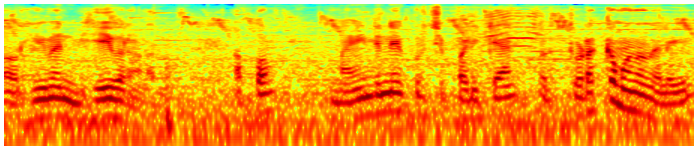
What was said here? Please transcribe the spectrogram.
or human behaviour ആണല്ലോ അപ്പം മൈൻഡിനെ കുറിച്ച് പഠിക്കാൻ ഒരു തുടക്കമെന്ന നിലയിൽ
